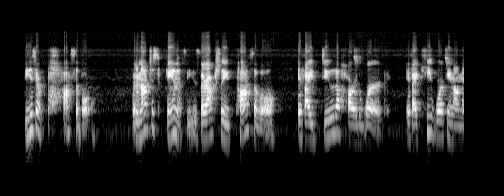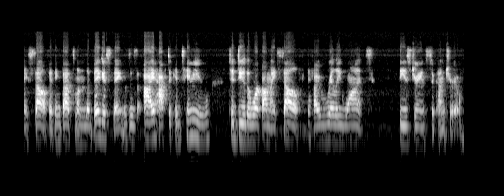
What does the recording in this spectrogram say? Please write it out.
these are possible. They're not just fantasies, they're actually possible if I do the hard work if I keep working on myself, I think that's one of the biggest things is I have to continue to do the work on myself if I really want these dreams to come true.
